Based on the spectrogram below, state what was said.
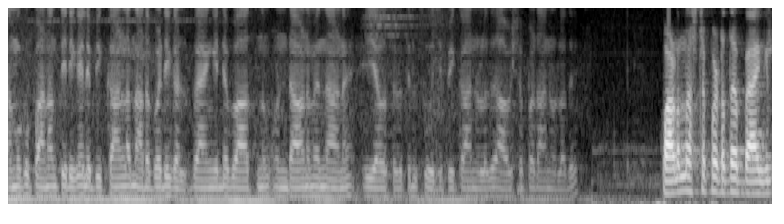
നമുക്ക് പണം തിരികെ ലഭിക്കാനുള്ള നടപടികൾ ബാങ്കിന്റെ ഭാഗത്തു നിന്നും ഉണ്ടാവണമെന്നാണ് ഈ അവസരത്തിൽ സൂചിപ്പിക്കാനുള്ളത് ആവശ്യപ്പെടാനുള്ളത്. പണം നഷ്ടപ്പെട്ടത് ബാങ്കിൽ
